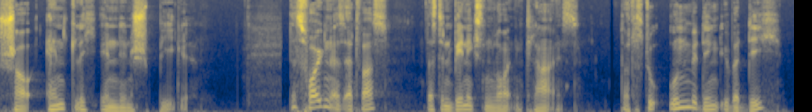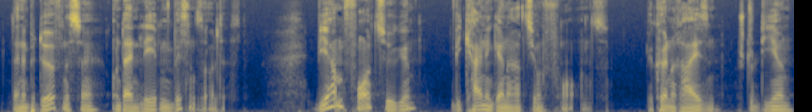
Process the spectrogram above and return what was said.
schau endlich in den Spiegel. Das folgende ist etwas, das den wenigsten Leuten klar ist. Doch dass du unbedingt über dich, deine Bedürfnisse und dein Leben wissen solltest. Wir haben Vorzüge wie keine Generation vor uns. Wir können reisen, studieren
